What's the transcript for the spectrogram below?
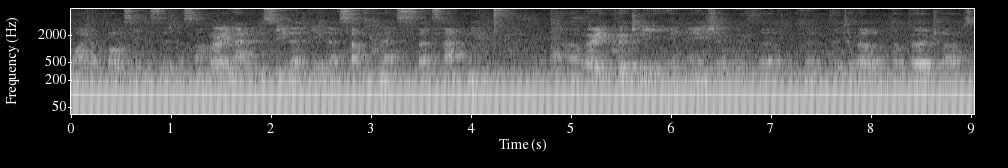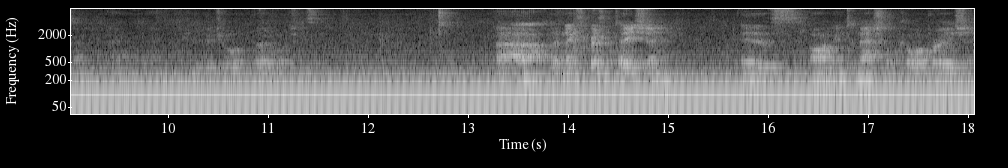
wider policy decisions. So I'm very happy to see that here. That's something that's, that's happening uh, very quickly in Asia with the, the, the development of bird clubs and, and, and individual bird watchers. Uh, the next presentation is on international cooperation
